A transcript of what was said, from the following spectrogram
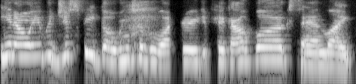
you know, it would just be going to the library to pick out books and like,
